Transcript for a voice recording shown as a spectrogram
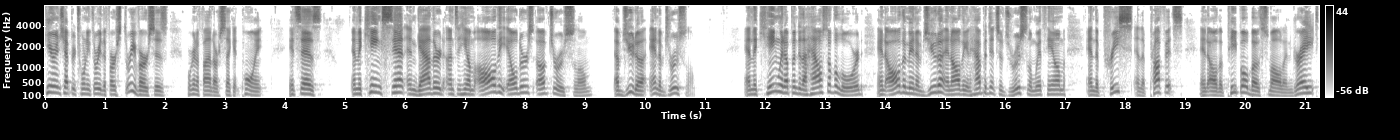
Here in chapter 23, the first three verses, we're going to find our second point. It says, And the king sent and gathered unto him all the elders of Jerusalem, of Judah, and of Jerusalem. And the king went up into the house of the Lord, and all the men of Judah and all the inhabitants of Jerusalem with him, and the priests and the prophets, and all the people, both small and great.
